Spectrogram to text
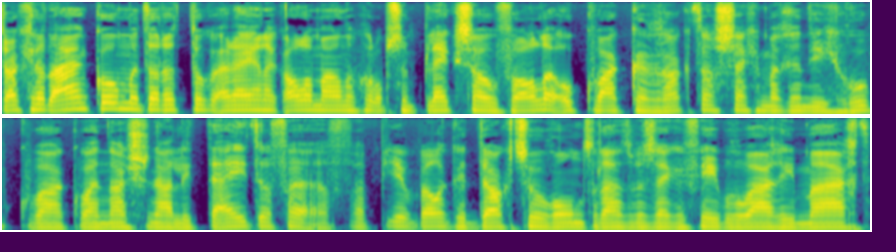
Zag je dat aankomen dat het toch uiteindelijk allemaal nog wel op zijn plek zou vallen? Ook qua karakters zeg maar in die groep, qua, qua nationaliteit? Of, eh, of heb je wel gedacht zo rond, laten we zeggen februari, maart...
